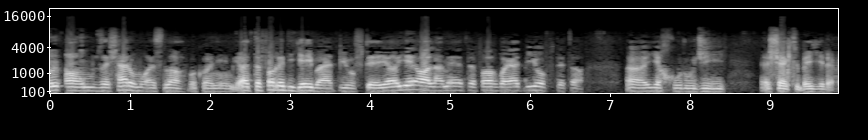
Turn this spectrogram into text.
اون آموزشه رو ما اصلاح بکنیم یا اتفاق دیگه ای باید بیفته یا یه عالم اتفاق باید بیفته تا یه خروجی شکل بگیره.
